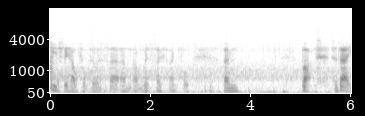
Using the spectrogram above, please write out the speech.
hugely helpful to us, uh, and, and we're so thankful. Um, but today,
